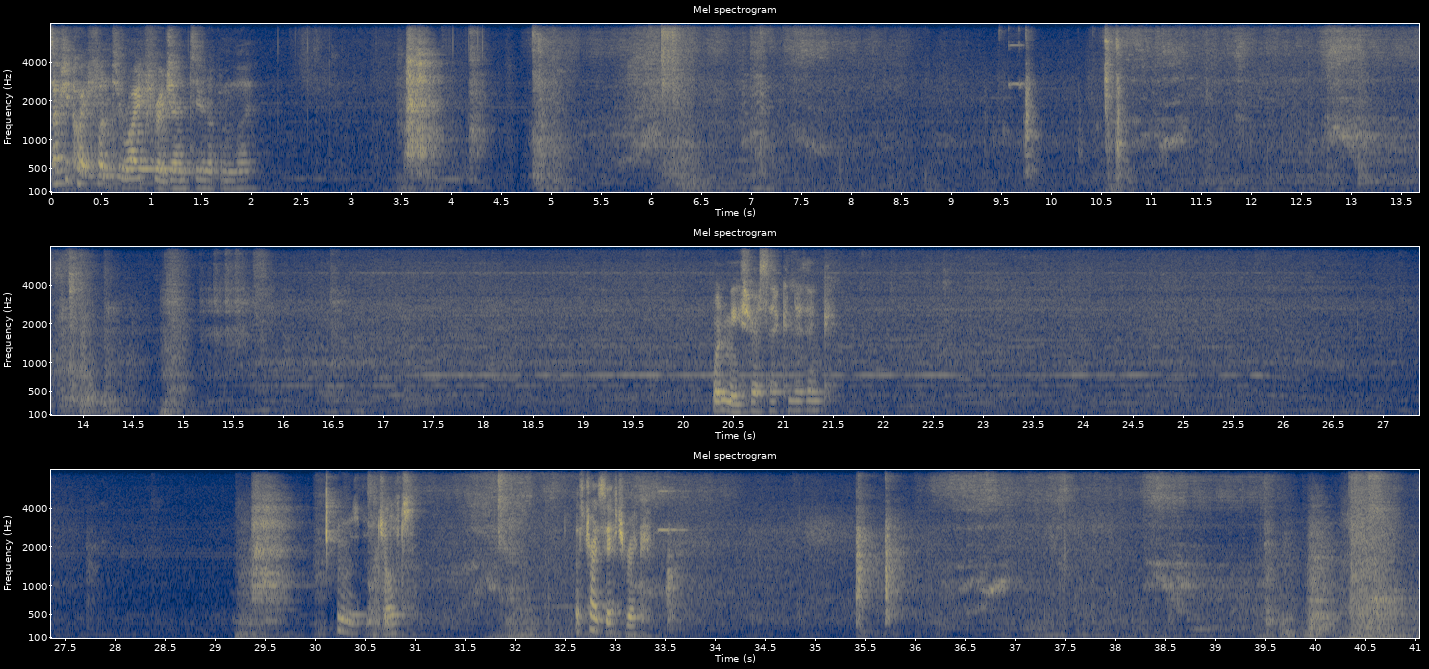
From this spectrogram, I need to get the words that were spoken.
It's actually quite fun to ride for a Gen 2, not gonna lie. One meter a second, I think. It was a bit jolt. Let's try safety brake.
